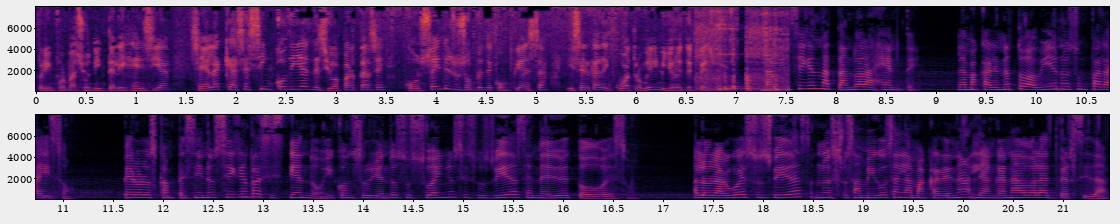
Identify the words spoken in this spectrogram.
pero información de inteligencia señala que hace cinco días decidió apartarse con seis de sus hombres de confianza y cerca de 4 mil millones de pesos. También siguen matando a la gente. La Macarena todavía no es un paraíso, pero los campesinos siguen resistiendo y construyendo sus sueños y sus vidas en medio de todo eso. A lo largo de sus vidas, nuestros amigos en la Macarena le han ganado a la adversidad.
